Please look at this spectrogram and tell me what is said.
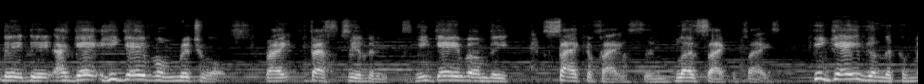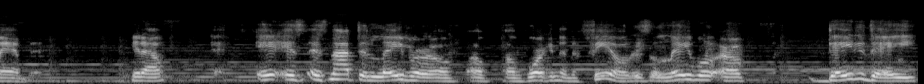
They, they, I gave. He gave them rituals, right? Festivities. He gave them the sacrifice and blood sacrifice. He gave them the commandment. You know, it, it's it's not the labor of, of of working in the field. It's the labor of day to day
